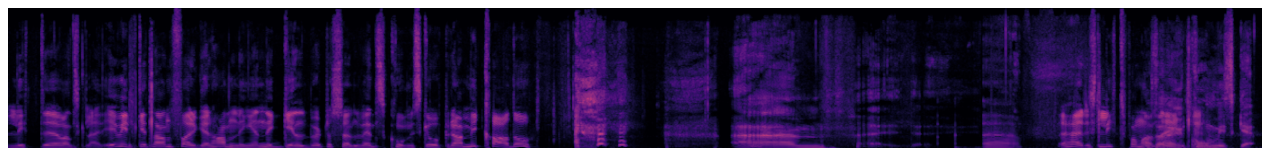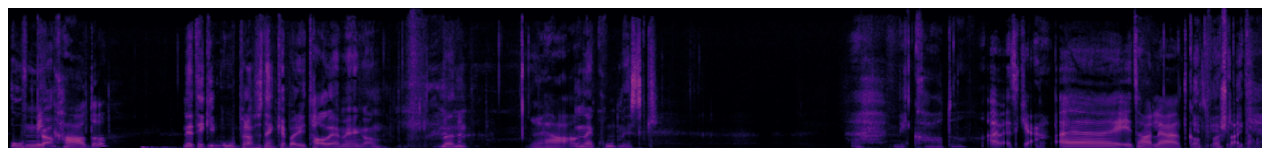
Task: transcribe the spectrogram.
litt eh, vanskeligere. I hvilket land foregår handlingen i Gilbert og Sølvins komiske opera Mikado? Um, Uh, Det høres litt på navnet, altså, egentlig. komiske opera. Mikado. Når jeg tenker opera, så tenker jeg bare Italia med en gang. Men Ja, den er komisk. Mikado Jeg vet ikke. Uh, Italia er et godt forslag. Italia,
